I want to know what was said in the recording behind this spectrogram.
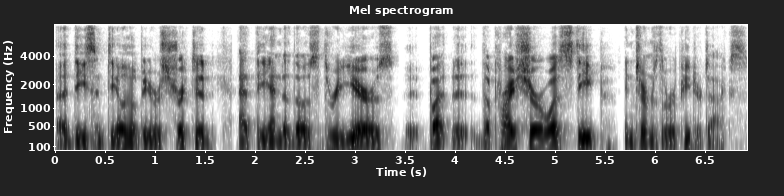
a decent deal. He'll be restricted at the end of those three years, but the price sure was steep in terms of the repeater tax.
